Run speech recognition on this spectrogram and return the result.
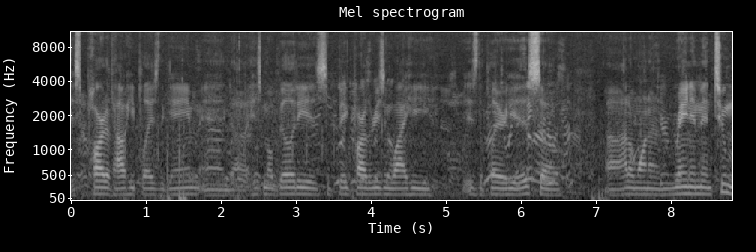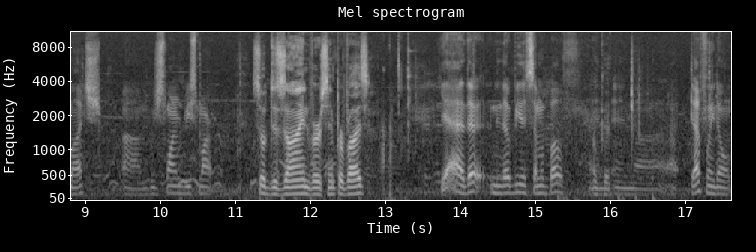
is part of how he plays the game, and uh, his mobility is a big part of the reason why he is the player he is. So uh, I don't want to rein him in too much. Um, we just want him to be smart. So design versus improvise. Yeah, there, I mean, there'll be some of both. And, Okay. And uh, I definitely don't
